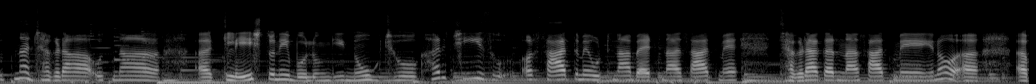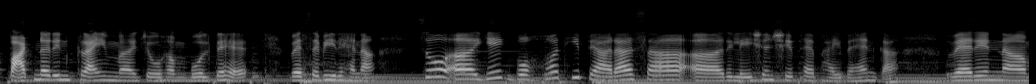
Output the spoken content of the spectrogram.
उतना झगड़ा, उतना क्लेश तो नहीं बोलूँगी नोक झोंक हर चीज़ और साथ में उठना, बैठना, साथ में झगड़ा करना, साथ में you know partner in crime जो हम बोलते हैं, वैसे भी रहना। सो so, uh, ये एक बहुत ही प्यारा सा रिलेशनशिप uh, है भाई बहन का वेर इन uh,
